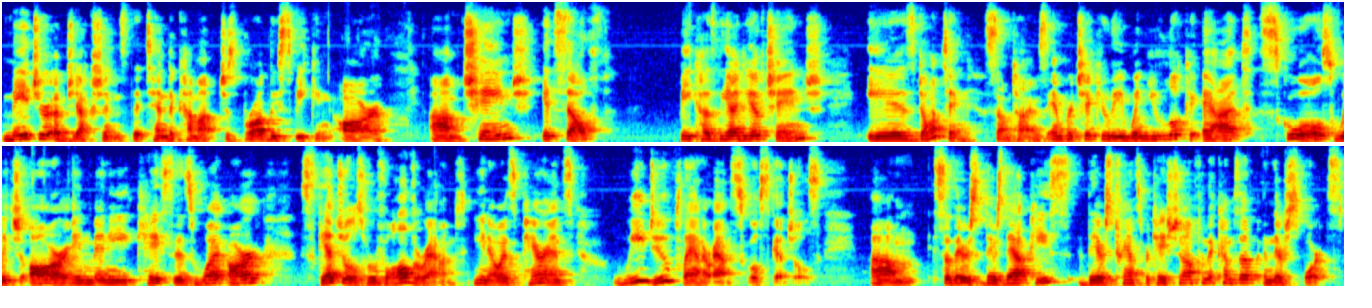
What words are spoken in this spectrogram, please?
major objections that tend to come up, just broadly speaking, are um, change itself, because the idea of change is daunting sometimes, and particularly when you look at schools, which are in many cases what our schedules revolve around. You know, as parents, we do plan around school schedules. Um, so there's there's that piece. There's transportation often that comes up, and there's sports.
